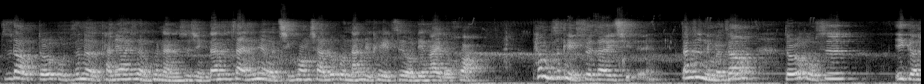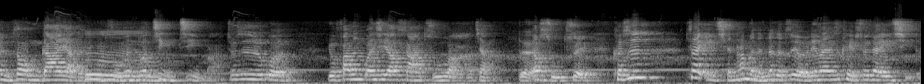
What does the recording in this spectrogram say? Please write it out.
知道德国真的谈恋爱是很困难的事情，但是在那个情况下，如果男女可以自由恋爱的话，他们是可以睡在一起的。但是你们知道德国是一个很重嘎雅的民族，嗯很多禁忌嘛，就是如果有发生关系要杀猪啊，这样对。要赎罪。可是，在以前他们的那个自由恋爱是可以睡在一起的，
